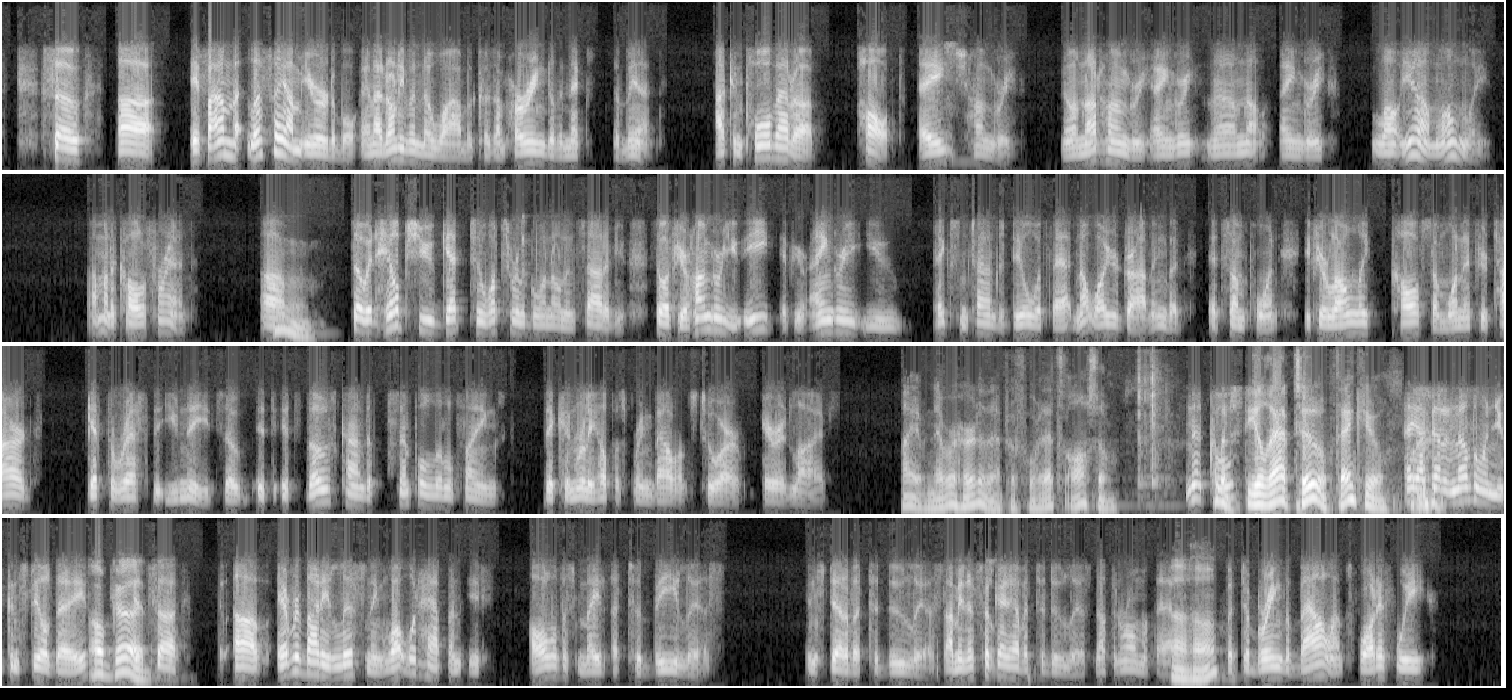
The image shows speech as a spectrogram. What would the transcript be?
so, uh, if I'm, let's say I'm irritable and I don't even know why because I'm hurrying to the next event, I can pull that up. Halt. H. Hungry. No, I'm not hungry. Angry. No, I'm not angry. Lo- yeah, I'm lonely. I'm going to call a friend. Um, Hmm. So it helps you get to what's really going on inside of you. So if you're hungry, you eat. If you're angry, you take some time to deal with that, not while you're driving, but at some point. If you're lonely, call someone. If you're tired, get the rest that you need. So it, it's those kind of simple little things that can really help us bring balance to our arid lives. I have never heard of that before. That's awesome. Isn't that I'm cool? going to steal that too. Thank you. Hey, I've got another one you can steal, Dave. Oh, good. It's uh, uh, everybody listening. What would happen if all of us made a to-be list instead of a to-do list? I mean, it's okay to have a to-do list. Nothing wrong with that. Uh huh. But to bring the balance, what if we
